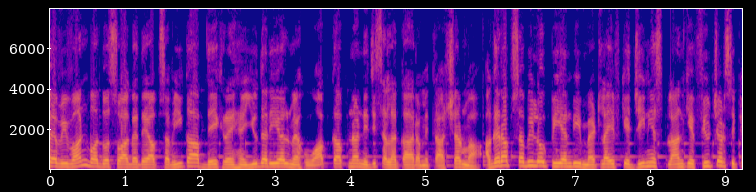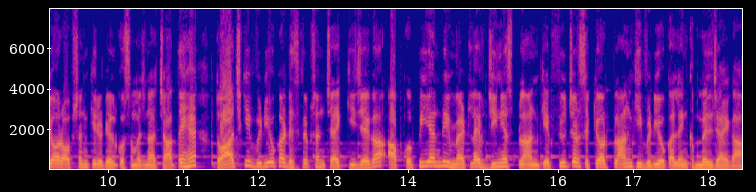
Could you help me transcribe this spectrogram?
एवरीवन बहुत बहुत स्वागत है आप सभी का। आप देख रहे हैं यू रियल मैं हूँ आपका अपना निजी सलाहकार अमित राज शर्मा। अगर आप सभी लोग पीएनबी मेट लाइफ के जीनियस प्लान के फ्यूचर सिक्योर ऑप्शन की डिटेल को समझना चाहते हैं तो आज की वीडियो का डिस्क्रिप्शन चेक कीजिएगा। आपको PNB Met Life genius plan के फ्यूचर सिक्योर प्लान की वीडियो का लिंक मिल जाएगा।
